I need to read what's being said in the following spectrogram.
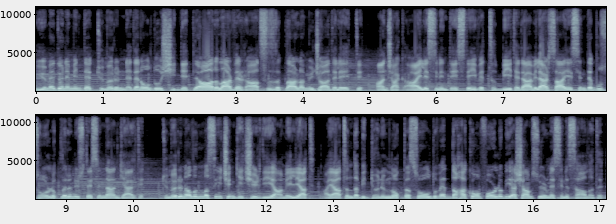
Büyüme döneminde tümörün neden olduğu şiddetli ağrılar ve rahatsızlıklarla mücadele etti. Ancak ailesinin desteği ve tıbbi tedaviler sayesinde bu zorlukların üstesinden geldi. Tümörün alınması için geçirdiği ameliyat hayatında bir dönüm noktası oldu ve daha konforlu bir yaşam sürmesini sağladı.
